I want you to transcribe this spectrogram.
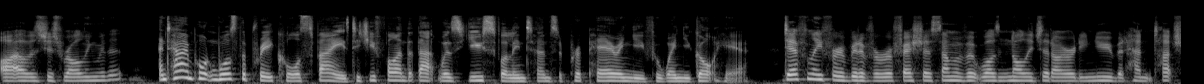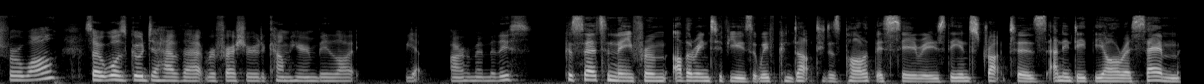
I was just rolling with it. And how important was the pre course phase? Did you find that that was useful in terms of preparing you for when you got here? Definitely for a bit of a refresher. Some of it was knowledge that I already knew but hadn't touched for a while. So it was good to have that refresher to come here and be like, yep, I remember this. Because certainly from other interviews that we've conducted as part of this series, the instructors and indeed the RSM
